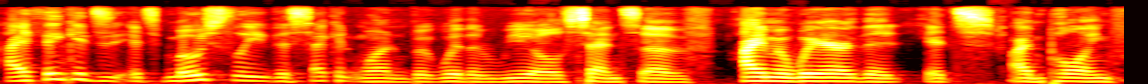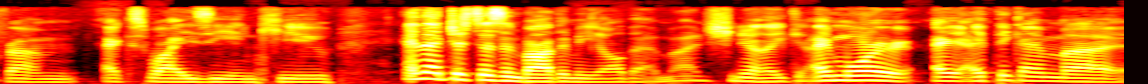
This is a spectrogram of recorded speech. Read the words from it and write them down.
I think it's it's mostly the second one, but with a real sense of I'm aware that it's I'm pulling from X, Y, Z, and Q, and that just doesn't bother me all that much. You know, like I'm more. I, I think I'm. Uh,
